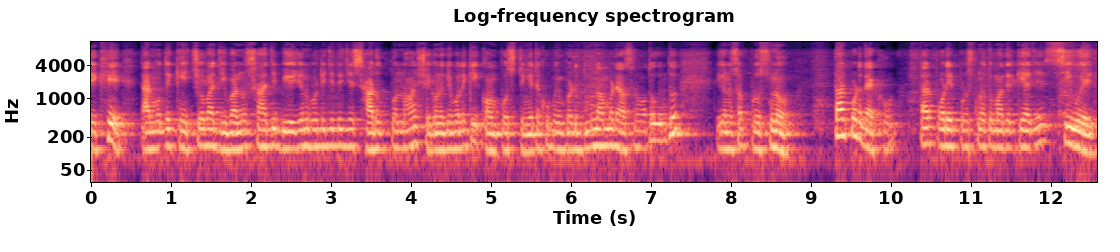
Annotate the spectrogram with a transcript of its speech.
রেখে তার মধ্যে কেঁচো বা জীবাণুর সাহায্যে বিয়োজন ঘটে যদি যে সার উৎপন্ন হয়, সেগুলোকে বলে কি কম্পোস্টিং এটা খুব ইম্পর্টেন্ট দু নম্বরে আসার মতো কিন্তু এগুলো সব প্রশ্ন। তারপরে দেখো, তারপরের প্রশ্ন তোমাদের কি আছে? সিওয়েজ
